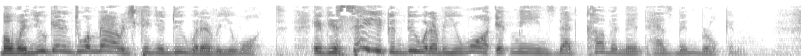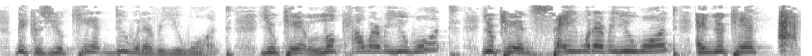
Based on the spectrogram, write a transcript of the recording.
But when you get into a marriage, can you do whatever you want? If you say you can do whatever you want, it means that covenant has been broken. Because you can't do whatever you want. You can't look however you want. You can't say whatever you want. And you can't act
